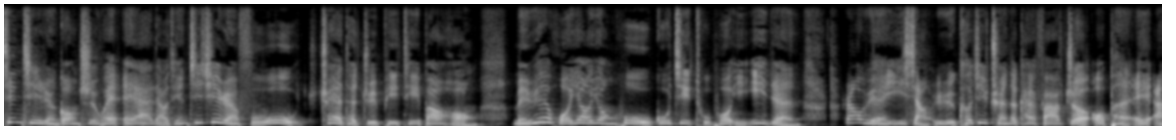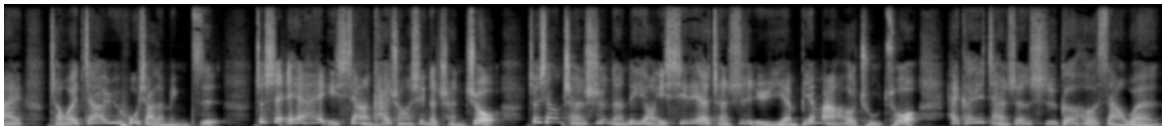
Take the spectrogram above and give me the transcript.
近期人工智慧 AI 聊天机器人服务 ChatGPT 爆红，每月活跃用户估计突破一亿人，让原已享誉科技圈的开发者 OpenAI 成为家喻户晓的名字。这是 AI 一项开创性的成就。这项程式能利用一系列程式语言编码和除错，还可以产生诗歌和散文，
